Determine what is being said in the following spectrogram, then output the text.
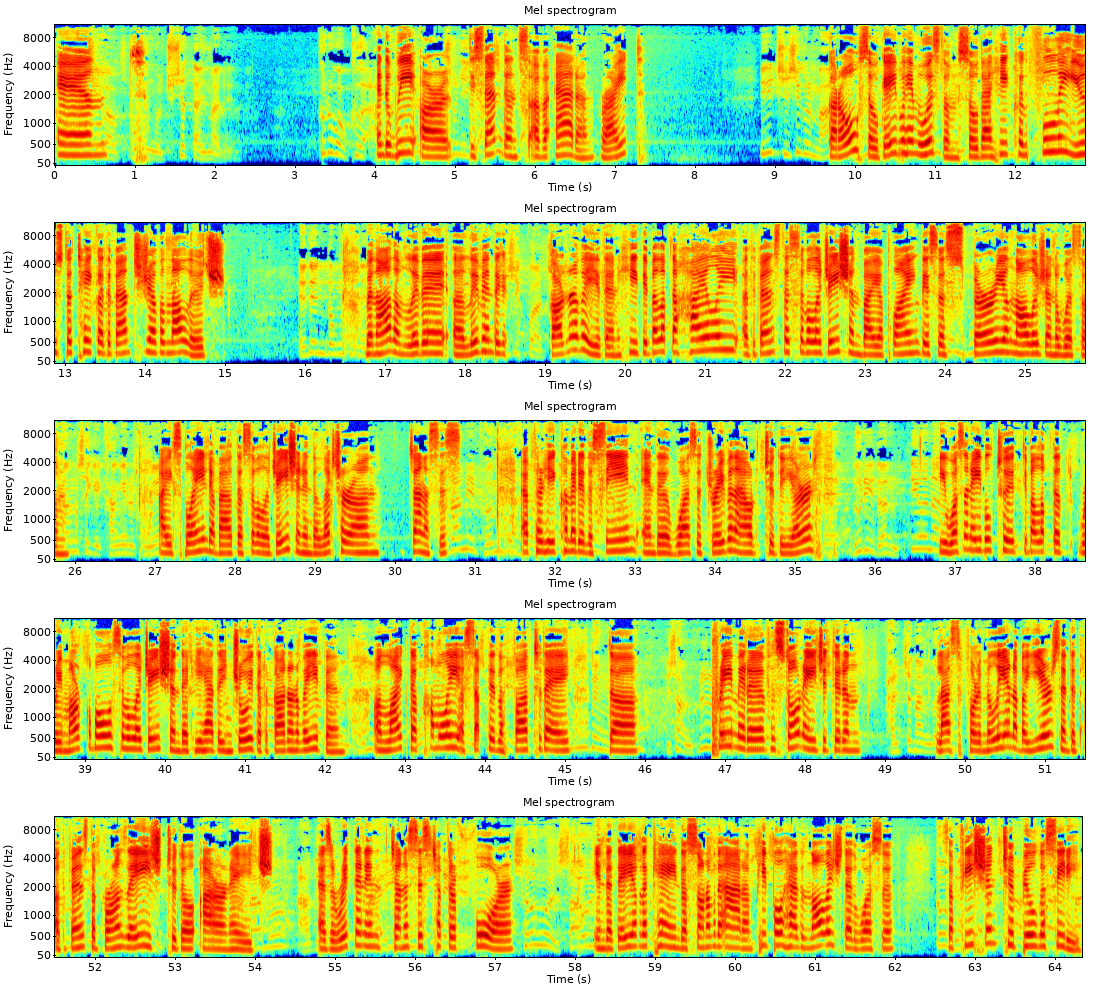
And and we are descendants of Adam, right? God also gave him wisdom so that he could fully use to take advantage of knowledge. When Adam lived, uh, lived in the Garden of Eden, he developed a highly advanced civilization by applying this superior knowledge and wisdom. I explained about the civilization in the lecture on Genesis. After he committed the sin and was driven out to the earth, he wasn't able to develop the remarkable civilization that he had enjoyed at the Garden of Eden. Unlike the commonly accepted thought today, the primitive Stone Age didn't last for a million of years and it advanced the Bronze Age to the Iron Age. As written in Genesis chapter 4, in the day of the Cain, the son of the Adam, people had knowledge that was sufficient to build a city.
